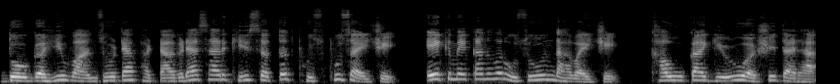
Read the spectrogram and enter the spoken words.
दोघही वांझोट्या फटाकड्यासारखी सतत फुसफुसायची. एकमेकांवर उसळून धावायची. खाऊ का गिळू अशी तऱ्हा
